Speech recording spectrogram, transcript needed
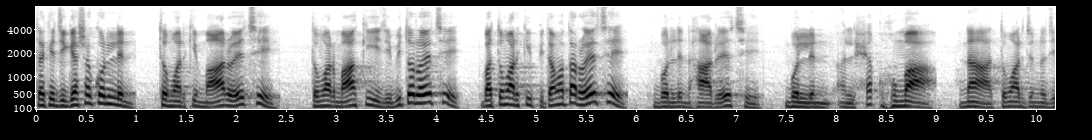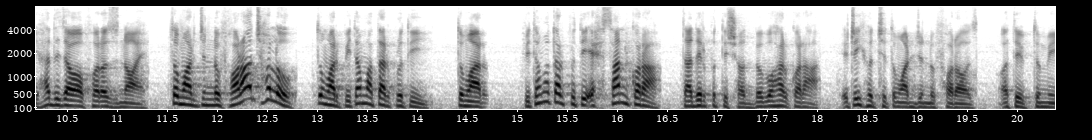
তাকে জিজ্ঞাসা করলেন, তোমার কি মা রয়েছে? তোমার মা কি জীবিত রয়েছে? বা তোমার কি পিতামাতা রয়েছে? বললেন হ্যাঁ রয়েছে। বললেন আল হুমা না, তোমার জন্য জিহাদে যাওয়া ফরজ নয়। তোমার জন্য ফরজ হলো তোমার পিতামাতার প্রতি, তোমার পিতামাতার প্রতি এহসান করা, তাদের প্রতি সদ্ব্যবহার করা। এটাই হচ্ছে তোমার জন্য ফরজ। অতএব তুমি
